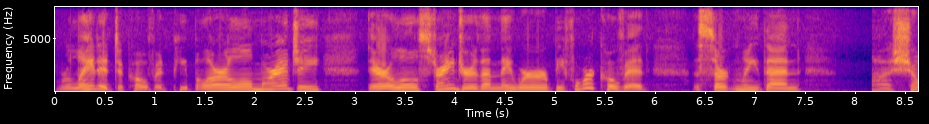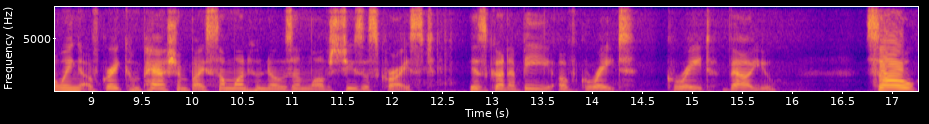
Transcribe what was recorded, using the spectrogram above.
related to COVID. People are a little more edgy, they're a little stranger than they were before COVID. Certainly, then, uh, showing of great compassion by someone who knows and loves Jesus Christ is going to be of great, great value. So,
